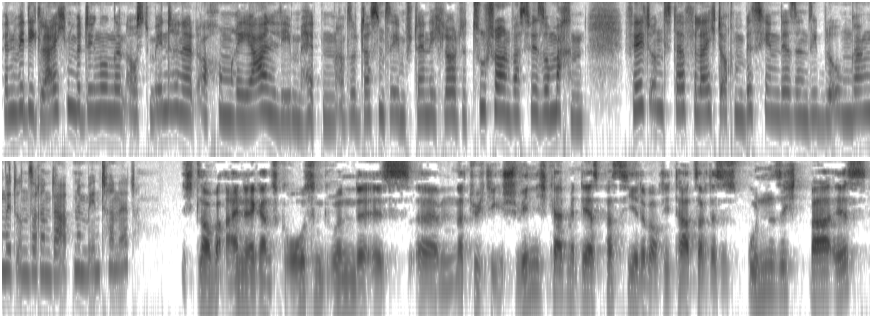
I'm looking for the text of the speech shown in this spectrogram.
wenn wir die gleichen Bedingungen aus dem Internet auch im realen Leben hätten. Also, dass uns eben ständig Leute zuschauen, was wir so machen. Fehlt uns da vielleicht auch ein bisschen der sensible Umgang mit unseren Daten im Internet? Ich glaube, einer der ganz großen Gründe ist ähm, natürlich die Geschwindigkeit, mit der es passiert, aber auch die Tatsache, dass es unsichtbar ist.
